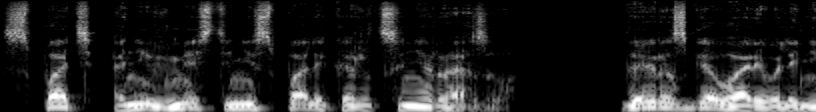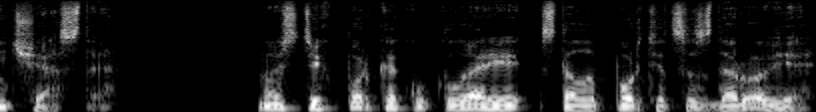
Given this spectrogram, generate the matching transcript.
Спать они вместе не спали, кажется, ни разу. Да и разговаривали нечасто. Но с тех пор, как у Клари стало портиться здоровье,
